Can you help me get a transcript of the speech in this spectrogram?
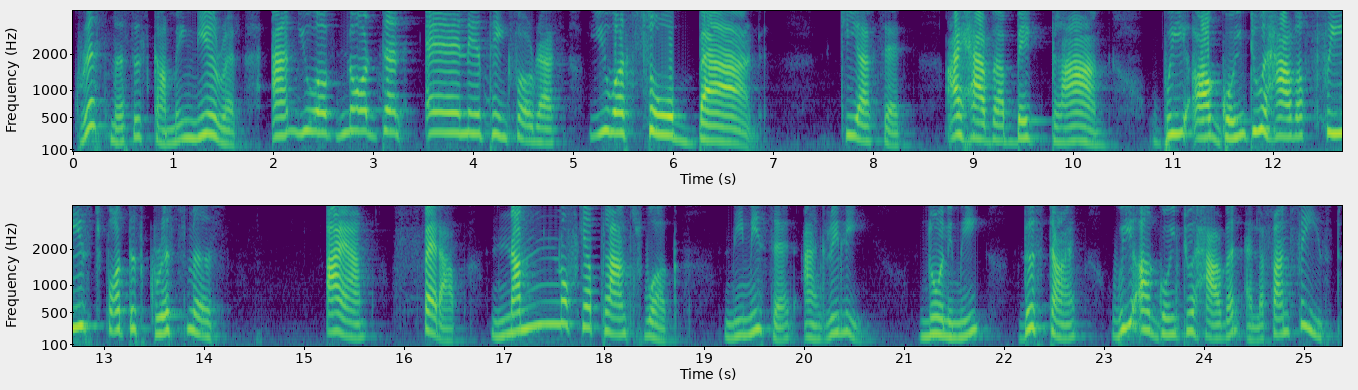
Christmas is coming nearer and you have not done anything for us. You are so bad. Kia said, I have a big plan. We are going to have a feast for this Christmas. I am fed up. None of your plans work, Nimi said angrily. No, Nimi, this time we are going to have an elephant feast.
